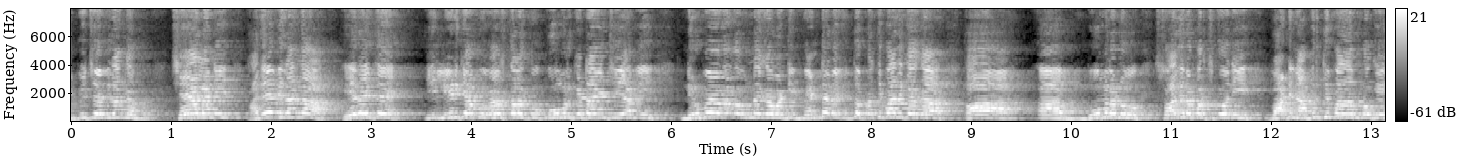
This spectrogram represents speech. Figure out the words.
ఇప్పించే విధంగా చేయాలని అదే విధంగా ఏదైతే ఈ లీడ్ క్యాంప్ వ్యవస్థలకు భూములు కేటాయించి అవి నిరుపయోగంగా ఉన్నాయి కాబట్టి వెంటనే యుద్ధ ప్రతిపాదికగా ఆ భూములను స్వాధీనపరచుకొని వాటిని అభివృద్ధి పదంలోకి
